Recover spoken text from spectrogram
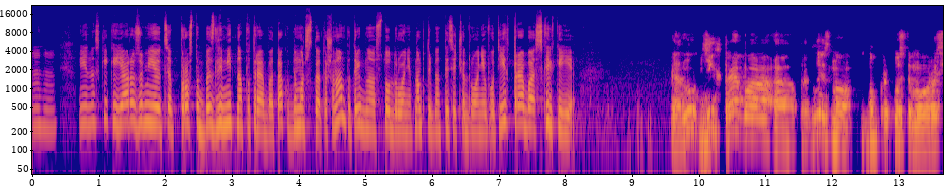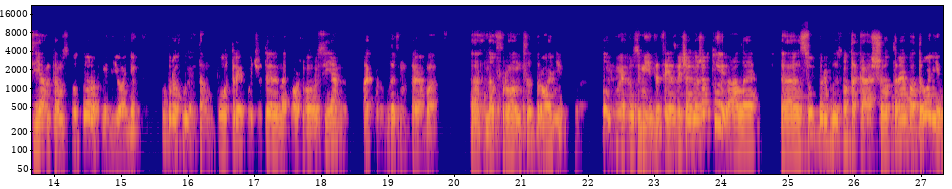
Угу. І наскільки я розумію, це просто безлімітна потреба. Так, от не можна сказати, що нам потрібно 100 дронів, нам потрібно 1000 дронів. От їх треба скільки є. Е, Ну, їх треба е, приблизно, ну припустимо, росіян там 140 мільйонів. Ну, там по 3 по 4 на кожного росіяна. Так приблизно треба е, на фронт дронів. Ну, ви розумієте, це я звичайно жартую, але суть приблизно така, що треба дронів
